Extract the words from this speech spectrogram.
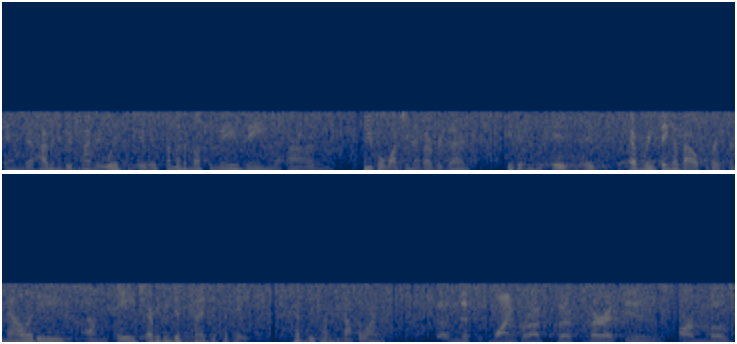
and they're having a good time. It was it was some of the most amazing um, people watching I've ever done because it, it everything about personalities, um, age, everything just kind of dissipates it becomes about the wine. And this wine for us, the Claret, is our most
